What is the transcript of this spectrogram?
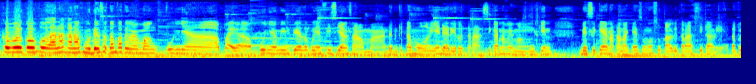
kumpul-kumpul anak-anak muda setempat yang memang punya apa ya punya mimpi atau punya visi yang sama. Dan kita mulainya dari literasi karena memang mungkin basicnya anak-anaknya semua suka literasi kali ya. Tapi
